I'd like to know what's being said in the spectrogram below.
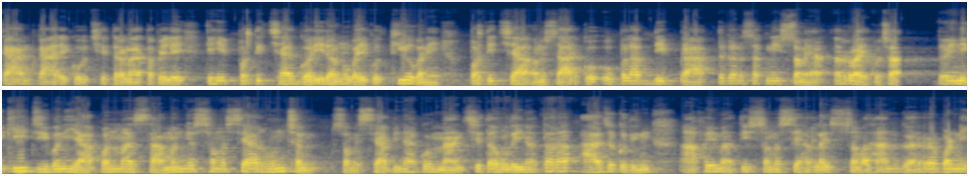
काम कार्यको क्षेत्रमा तपाईँले केही प्रतीक्षा गरिरहनु भएको थियो भने प्रतीक्षा अनुसारको उपलब्धि प्राप्त गर्न सक्ने समय रहेको छ। दैनिकी जीवनयापनमा सामान्य समस्याहरू हुन्छन्। समस्या बिनाको मान्छे त हुँदैन तर आजको दिन आफैमा ती समस्याहरूलाई समाधान गरेर बढ्ने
